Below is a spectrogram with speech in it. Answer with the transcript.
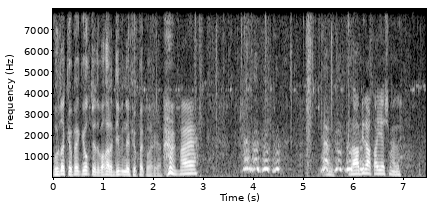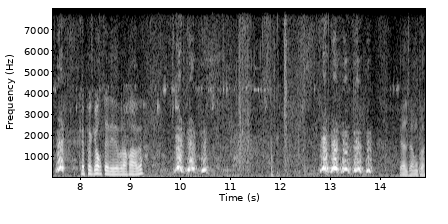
Burada köpek yok dedi. Bak hala dibinde köpek var ya. He. Daha bir dakika geçmedi. Köpek yok dediydi Burak abi. Gel Camuka.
